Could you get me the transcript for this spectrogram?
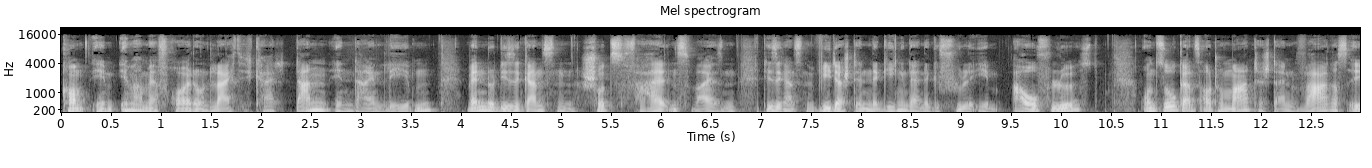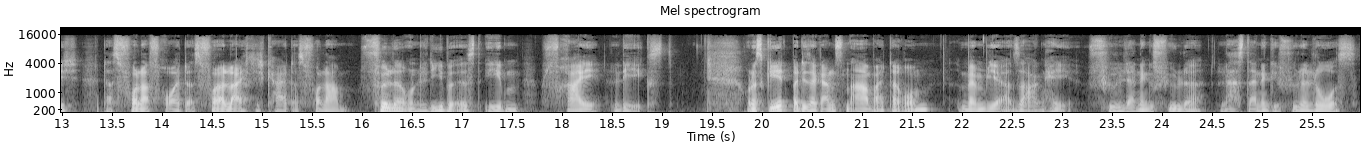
kommt eben immer mehr Freude und Leichtigkeit dann in dein Leben, wenn du diese ganzen Schutzverhaltensweisen, diese ganzen Widerstände gegen deine Gefühle eben auflöst und so ganz automatisch dein wahres Ich, das voller Freude, das voller Leichtigkeit, das voller Fülle und Liebe ist, eben frei legst. Und es geht bei dieser ganzen Arbeit darum, wenn wir sagen, hey, fühl deine Gefühle, lass deine Gefühle los,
